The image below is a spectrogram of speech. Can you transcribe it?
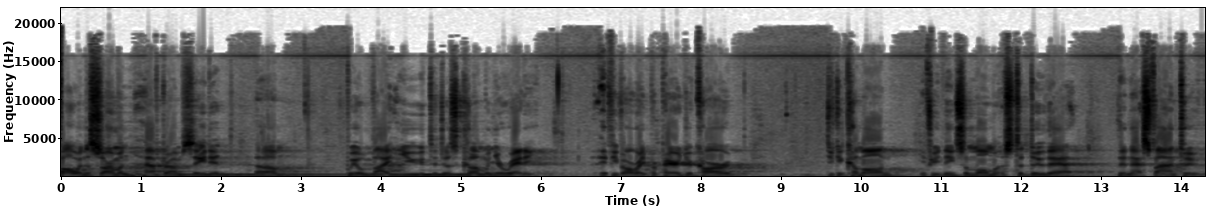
Following the sermon, after I'm seated, um, we'll invite you to just come when you're ready. If you've already prepared your card, you can come on. If you need some moments to do that, then that's fine too.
